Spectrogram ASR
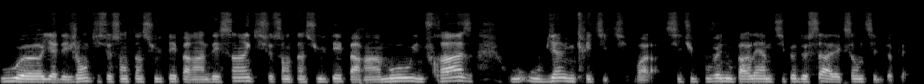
où euh, il y a des gens qui se sentent insultés par un dessin, qui se sentent insultés par un mot, une phrase, ou, ou bien une critique. Voilà. Si tu pouvais nous parler un petit peu de ça, Alexandre, s'il te plaît.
